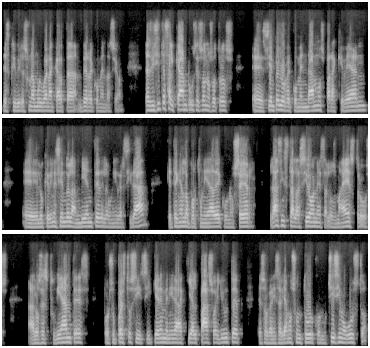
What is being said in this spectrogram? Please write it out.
de escribirles una muy buena carta de recomendación. Las visitas al campus, eso nosotros eh, siempre lo recomendamos para que vean eh, lo que viene siendo el ambiente de la universidad, que tengan la oportunidad de conocer las instalaciones, a los maestros, a los estudiantes. Por supuesto, si, si quieren venir aquí al paso a UTEP, les organizaríamos un tour con muchísimo gusto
